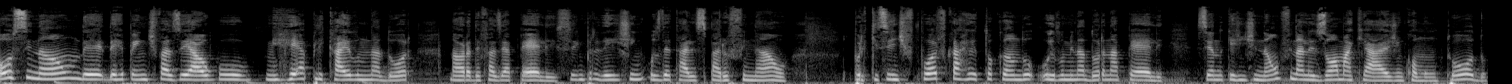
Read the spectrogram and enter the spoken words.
Ou se não, de, de repente fazer algo, reaplicar iluminador na hora de fazer a pele. Sempre deixem os detalhes para o final. Porque se a gente for ficar retocando o iluminador na pele, sendo que a gente não finalizou a maquiagem como um todo,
